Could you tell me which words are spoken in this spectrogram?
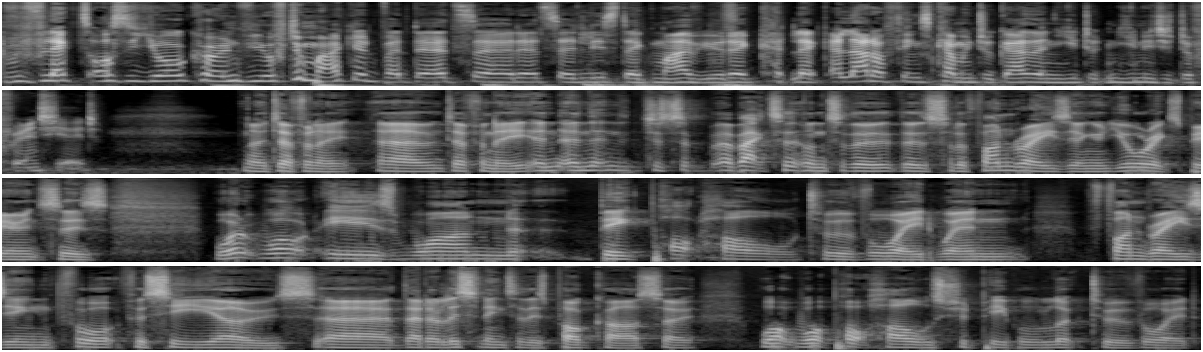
reflects also your current view of the market, but that's uh, that's at least like my view. Like, like a lot of things coming together, and you, you need to differentiate. No, definitely, um, definitely, and and then just back to onto the the sort of fundraising and your experiences. What what is one big pothole to avoid when fundraising for for CEOs uh, that are listening to this podcast? So, what what potholes should people look to avoid?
